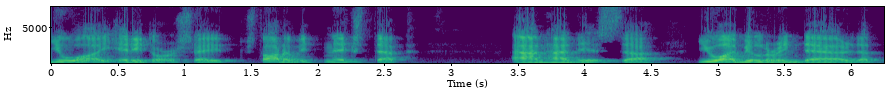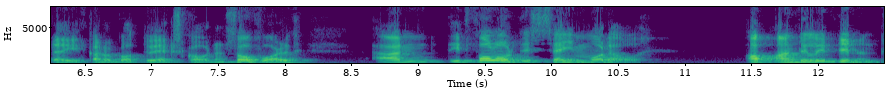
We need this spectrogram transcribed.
UI editors. They started with NeXTSTEP and had this uh, UI builder in there that they kind of got to Xcode and so forth. And it followed the same model up until it didn't.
